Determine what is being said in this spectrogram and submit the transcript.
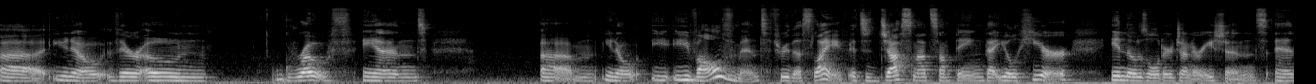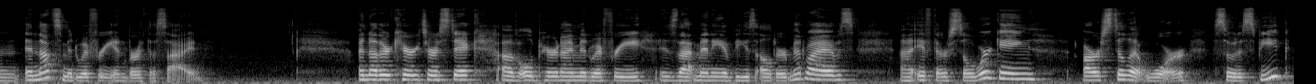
uh, you know, their own growth and, um, you know, e- evolvement through this life. It's just not something that you'll hear in those older generations, and and that's midwifery and birth aside. Another characteristic of old paradigm midwifery is that many of these elder midwives, uh, if they're still working, are still at war, so to speak,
